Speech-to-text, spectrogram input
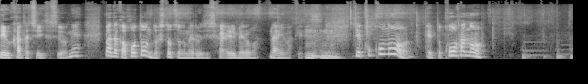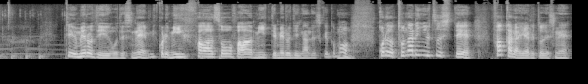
っていう形ですよね。まあだからほとんど一つのメロディーしか A メロはないわけです。うんうんでここの、えっと、後半のっていうメロディーをですねこれミファーソファーミってメロディーなんですけども、うんこれを隣に移してファからやるとですね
